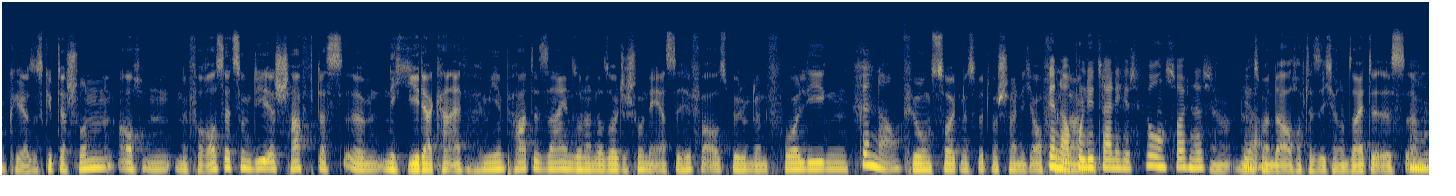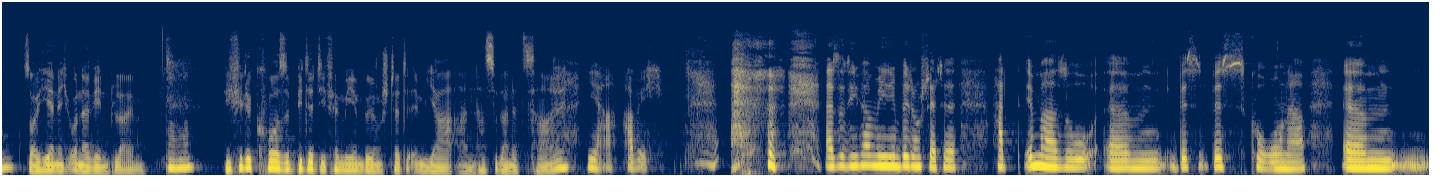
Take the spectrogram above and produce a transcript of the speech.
Okay, also es gibt da schon auch eine Voraussetzung, die ihr schafft, dass ähm, nicht jeder kann einfach Familienpate sein, sondern da sollte schon eine Erste-Hilfe-Ausbildung dann vorliegen. Genau. Führungszeugnis wird wahrscheinlich auch Genau, verlangt. polizeiliches Führungszeugnis. Ja, nur, ja. dass man da auch auf der sicheren Seite ist, ähm, mhm. soll hier nicht unerwähnt bleiben. Mhm. Wie viele Kurse bietet die Familienbildungsstätte im Jahr an? Hast du da eine Zahl? Ja, habe ich. Also die Familienbildungsstätte hat immer so ähm, bis, bis Corona ähm,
